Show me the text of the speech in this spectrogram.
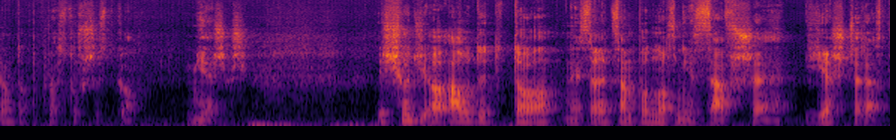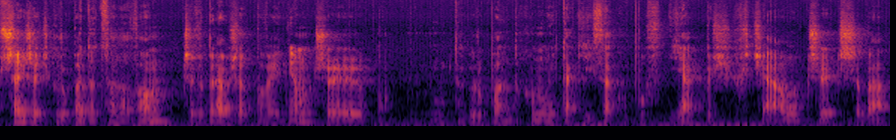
no to po prostu wszystko mierzysz. Jeśli chodzi o audyt, to zalecam ponownie zawsze jeszcze raz przejrzeć grupę docelową, czy wybrałeś odpowiednią, czy ta grupa dokonuje takich zakupów, jakbyś chciał, czy trzeba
